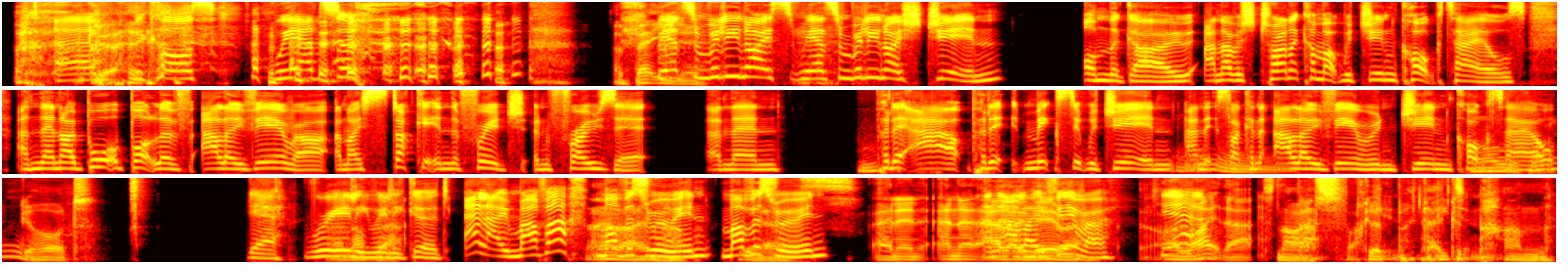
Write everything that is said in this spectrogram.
um, because we had some I bet we you had did. some really nice we had some really nice gin on the go, and I was trying to come up with gin cocktails, and then I bought a bottle of aloe vera and I stuck it in the fridge and froze it, and then. Put it out, put it, mixed it with gin, and it's like an aloe vera and gin cocktail. Oh God, Yeah, really, really good. Hello, mother. Mother's Hello, ruin. Mother's Yes. ruin. and then and, an And aloe, aloe vera. vera. I like that. it's nice. That's fucking good, good pun.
